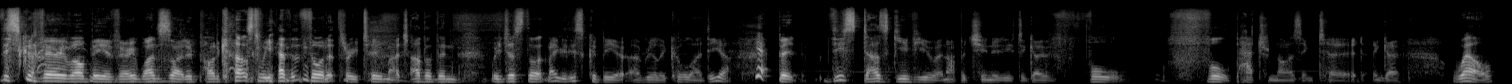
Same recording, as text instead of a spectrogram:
this could very well be a very one-sided podcast. We haven't thought it through too much, other than we just thought maybe this could be a, a really cool idea. Yeah. But this does give you an opportunity to go full, full patronising turd and go, well,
